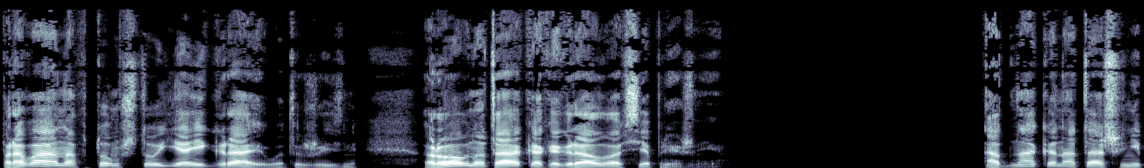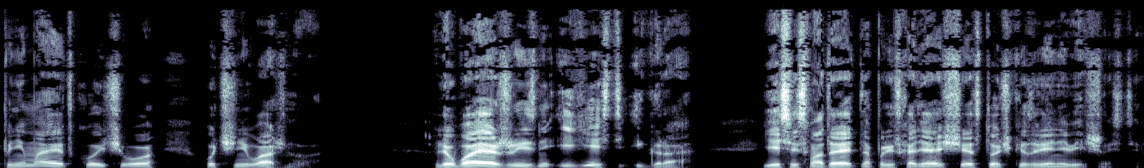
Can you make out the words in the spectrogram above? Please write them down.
Права она в том, что я играю в эту жизнь, ровно так, как играл во все прежние. Однако Наташа не понимает кое-чего очень важного. Любая жизнь и есть игра, если смотреть на происходящее с точки зрения вечности.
